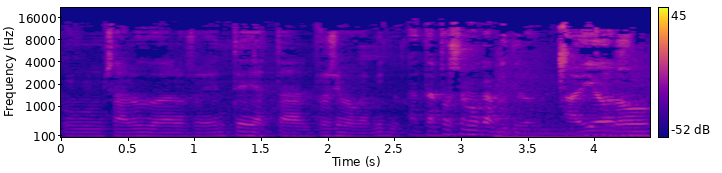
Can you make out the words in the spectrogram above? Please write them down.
Un saludo a los oyentes y hasta el próximo capítulo. Hasta el próximo capítulo. Adiós. Hasta luego.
